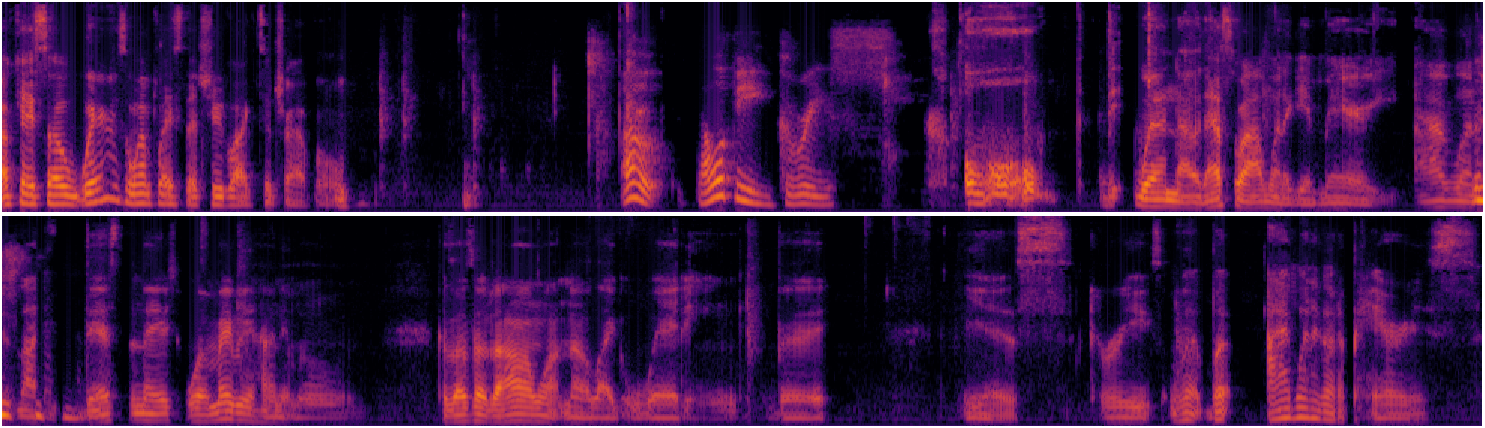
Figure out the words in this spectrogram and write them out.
Okay, so where is one place that you'd like to travel? Oh, that would be Greece. Oh, well, no, that's why I want to get married. I want to like destination. Well, maybe honeymoon, because I told you I don't want no like wedding. But yes, Greece. Well, but I want to go to Paris.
